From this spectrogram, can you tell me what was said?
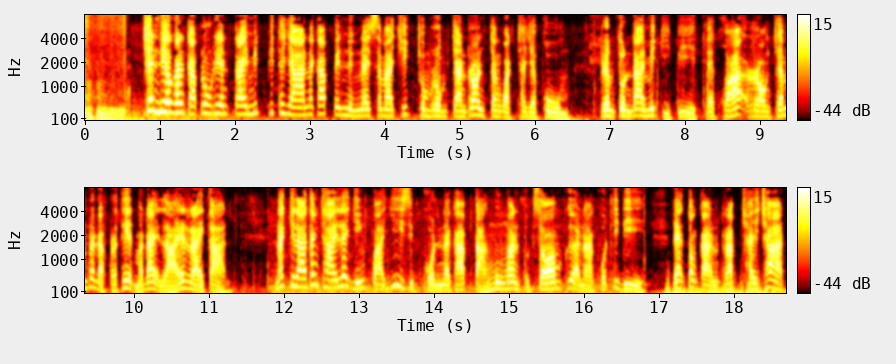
อื้อหือ เช่นเดียวกันกับโรงเรียนไตรมิตรพิทยานะครับ เป็นหนึ่งในสมาชิกชมรมจานร่อนจังหวัดชัยภูมิ เริ่มต้นได้ไม่กี่ปี แต่คว้ารองแชมป์ระดับประเทศมาได้หลายรายการ นักกีฬาทั้งชายและหญิงกว่า 20 คนนะครับ ต่างมุ่งมั่นฝึกซ้อมเพื่ออนาคตที่ดี และต้องการรับใช้ชาติ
